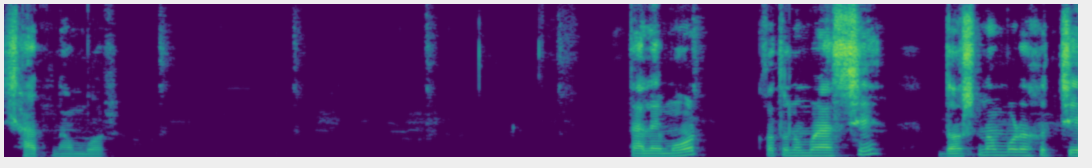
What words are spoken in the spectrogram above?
সাত নম্বর। তাহলে মোট কত নম্বর আসছে? দশ নম্বরে হচ্ছে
